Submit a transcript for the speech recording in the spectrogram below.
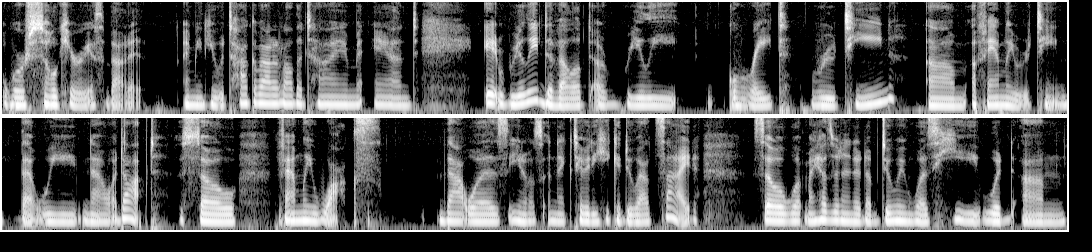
were so curious about it. I mean, he would talk about it all the time, and it really developed a really great routine, um, a family routine that we now adopt. So, family walks. That was, you know, an activity he could do outside. So, what my husband ended up doing was he would um,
